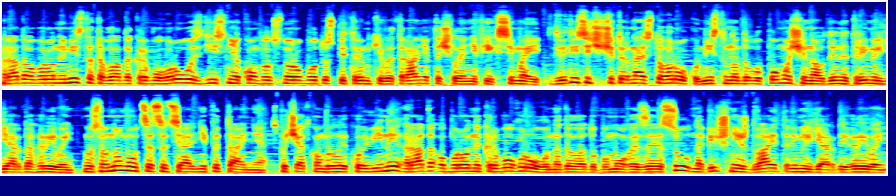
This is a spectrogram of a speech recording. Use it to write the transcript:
Рада оборони міста та влада Кривого Рогу здійснює комплексну роботу з підтримки ветеранів та членів їх сімей. З 2014 року місто надало помощі на 1,3 мільярда гривень. В основному це соціальні питання. З початком великої війни Рада оборони Кривого Рогу надала допомоги ЗСУ на більш ніж 2,3 мільярди гривень,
